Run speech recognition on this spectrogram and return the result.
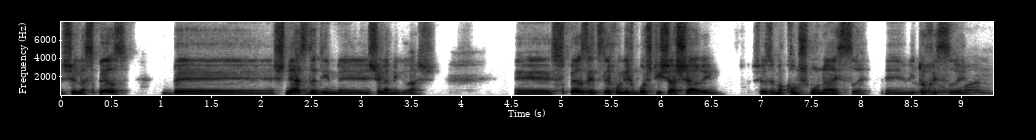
של הספרס בשני הצדדים של המגרש. ספרס הצליחו לכבוש תשעה שערים, שזה מקום 18 אה, מתוך לא 20. יאומן.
